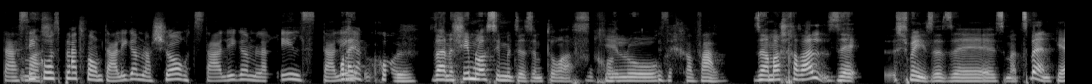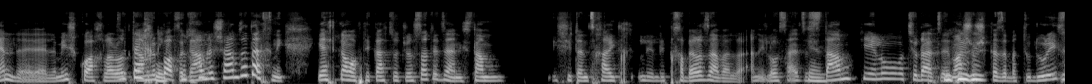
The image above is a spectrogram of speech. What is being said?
תעשי ממש. קרוס פלטפורם, תעלי גם לשורטס, תעלי גם לרילס, תעלי הכל. ואנשים לא עושים את זה, זה מטורף. נכון, כאילו... זה חבל. זה ממש חבל, זה שמעי, זה, זה, זה מעצבן, כן? למי יש כוח לעלות גם טכני, לפה נכון. וגם לשם, זה טכני. יש גם אפליקציות שעושות את זה, אני סתם, אישית אני צריכה להתח... להתחבר לזה, אבל אני לא עושה את זה כן. סתם, כאילו, את יודעת, זה משהו שכזה ב-to-do list.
